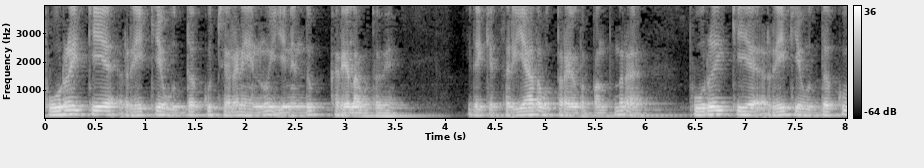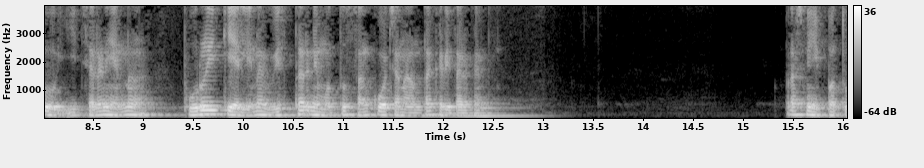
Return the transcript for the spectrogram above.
ಪೂರೈಕೆಯ ರೇಖೆಯ ಉದ್ದಕ್ಕೂ ಚಲನೆಯನ್ನು ಏನೆಂದು ಕರೆಯಲಾಗುತ್ತದೆ? ಇದಕ್ಕೆ ಸರಿಯಾದ ಉತ್ತರ ಯಾವುದಪ್ಪ ಅಂತಂದ್ರೆ, ಪೂರೈಕೆಯ ರೇಖೆಯ ಉದ್ದಕ್ಕೂ ಈ ಚಲನೆಯನ್ನು ಪೂರೈಕೆಯಲ್ಲಿನ ವಿಸ್ತರಣೆ ಮತ್ತು ಸಂಕೋಚನ ಅಂತ ಕರೀತಾರೆ ಫ್ರೆಂಡ್ಸ್ ಪ್ರಶ್ನೆ ಇಪ್ಪತ್ತು,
